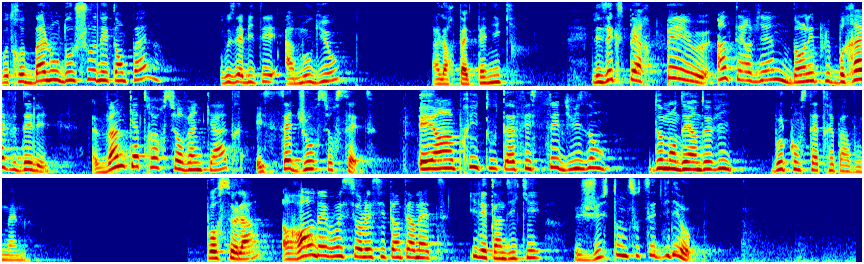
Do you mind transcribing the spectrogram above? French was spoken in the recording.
Votre ballon d'eau chaude est en panne? Vous habitez à Mogio Alors pas de panique. Les experts PE interviennent dans les plus brefs délais, 24 heures sur 24 et 7 jours sur 7. Et à un prix tout à fait séduisant. Demandez un devis, vous le constaterez par vous-même. Pour cela, rendez-vous sur le site internet. Il est indiqué juste en dessous de cette vidéo.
